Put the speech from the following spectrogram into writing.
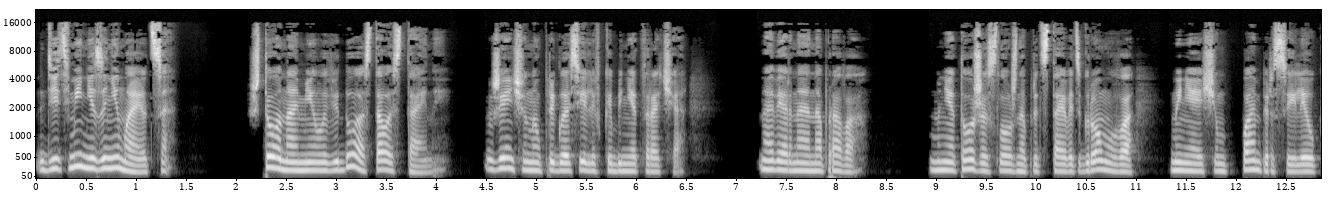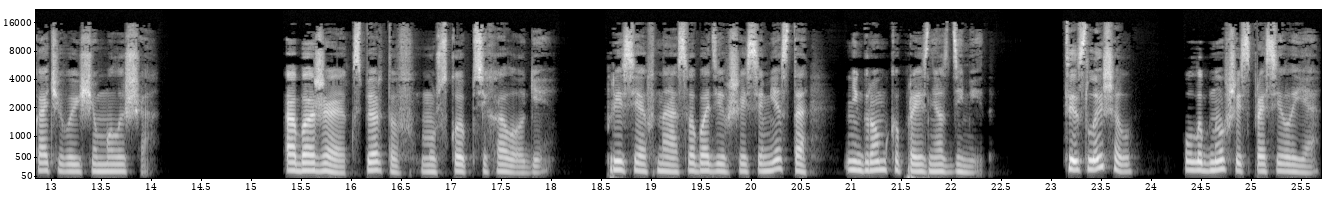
детьми не занимаются. Что она имела в виду, осталось тайной. Женщину пригласили в кабинет врача. Наверное, она права. Мне тоже сложно представить Громова, меняющим памперсы или укачивающим малыша. Обожаю экспертов мужской психологии. Присев на освободившееся место, негромко произнес Демид. «Ты слышал?» — улыбнувшись, спросила я.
